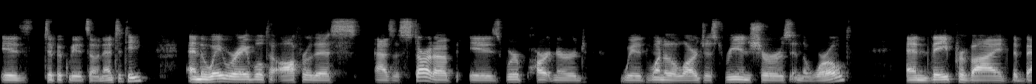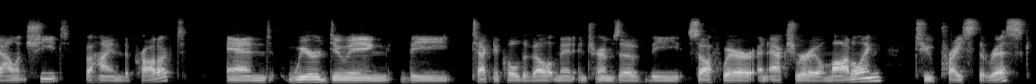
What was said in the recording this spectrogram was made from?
is typically its own entity. And the way we're able to offer this as a startup is we're partnered with one of the largest reinsurers in the world, and they provide the balance sheet behind the product. And we're doing the technical development in terms of the software and actuarial modeling to price the risk.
